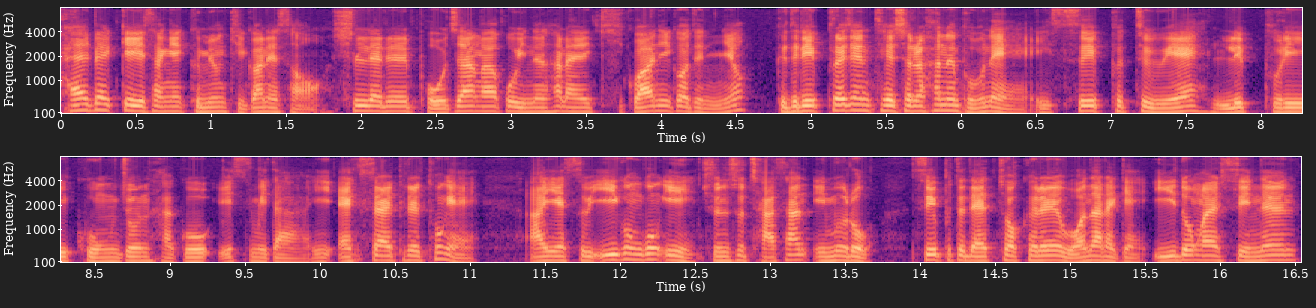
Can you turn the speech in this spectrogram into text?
800개 이상의 금융기관에서 신뢰를 보장하고 있는 하나의 기관이거든요. 그들이 프레젠테이션을 하는 부분에 이 스위프트 위에 리플이 공존하고 있습니다. 이 XRP를 통해 ISO 2002 준수 자산임으로 스위프트 네트워크를 원활하게 이동할 수 있는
